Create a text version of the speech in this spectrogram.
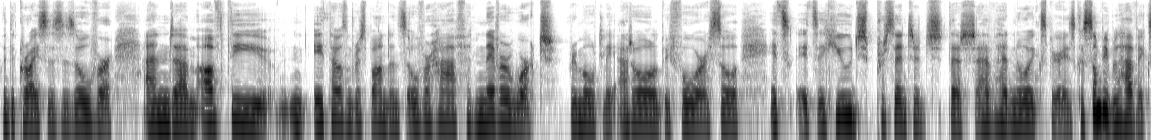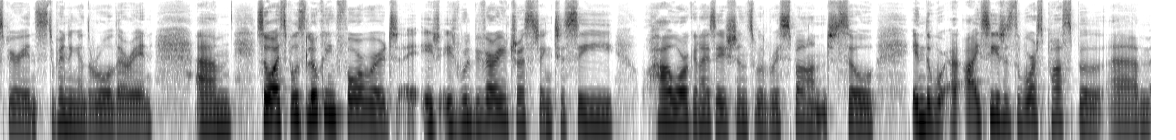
when the crisis is over. And um, of the 8,000 respondents, over half had never worked remotely at all before. So it's it's a huge percentage that have had no experience because some people have experience depending on the role they're in. Um, so I suppose looking forward, it, it will be very interesting to see how organisations will respond. So, in the I see it as the worst possible um,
